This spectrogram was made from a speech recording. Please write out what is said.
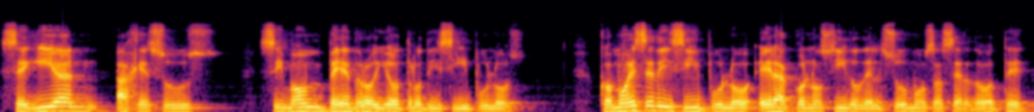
Seguían a Jesús Simón, Pedro y otros discípulos. Como ese discípulo era conocido del sumo sacerdote,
